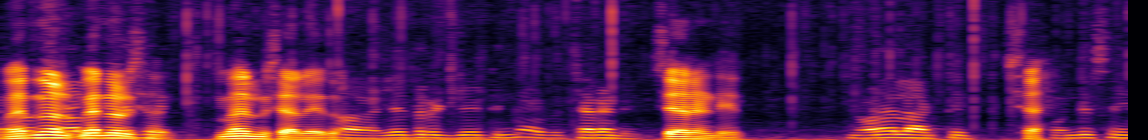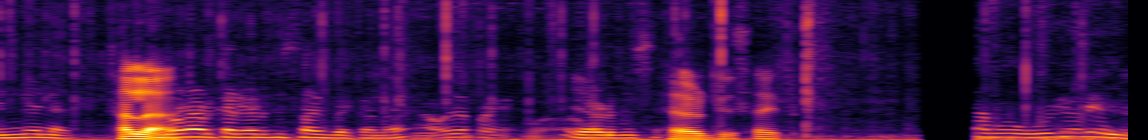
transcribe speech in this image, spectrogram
ಮೆರ್ನೂರು ಮೆರ್ನೂರು ಶಾಲೆ ಮೆರ್ನೂರು ಶಾಲೆ ಇದು. ಎದುರು ಗೇಟಿಂದ ಅದು ಚರಂಡಿ. ಚರಂಡಿಯಲ್ಲಿ ನೊಣೆಲ್ಲ ಆಡ್ತಿತ್ತು ಛೇ. ಒಂದ್ ದಿವಸ ಹಿಂದೆನೆ. ಅಲ್ಲ. ನೊಣ ಆಡ್ತಾರೆ ಎರಡು ದಿವಸ ಆಗ್ಬೇಕಲ್ಲ? ಎರಡು ದಿವಸ. ಎರಡು ದಿವಸ ಆಯ್ತು. ನಮ್ಮ ಇಲ್ಲ ಈ ಇಲ್ಲ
